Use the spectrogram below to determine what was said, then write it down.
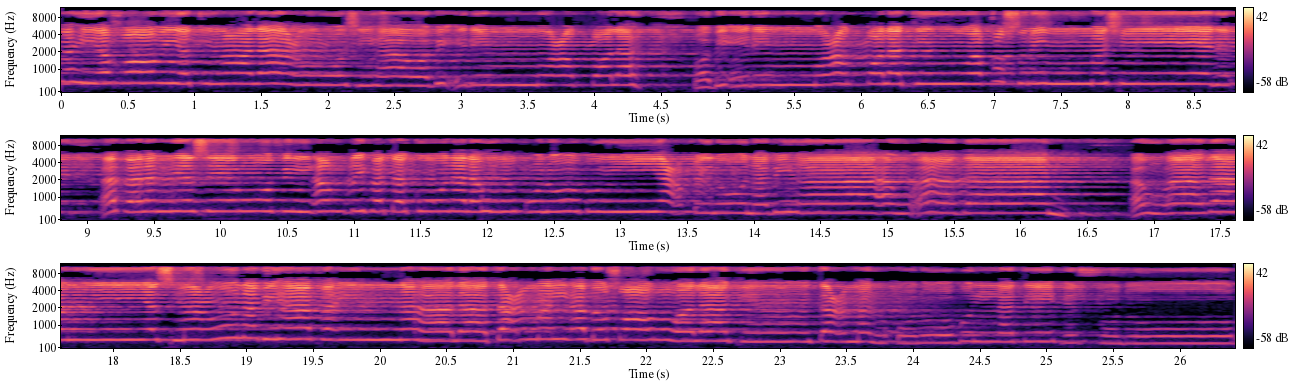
فهي خاوية على عروشها وبئر معطلة وبئر معطلة وقصر مشيد. أفلم يسيروا في الأرض فتكون لهم قلوب يعقلون بها أو آذان أو آذان تعمى القلوب التي في الصدور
